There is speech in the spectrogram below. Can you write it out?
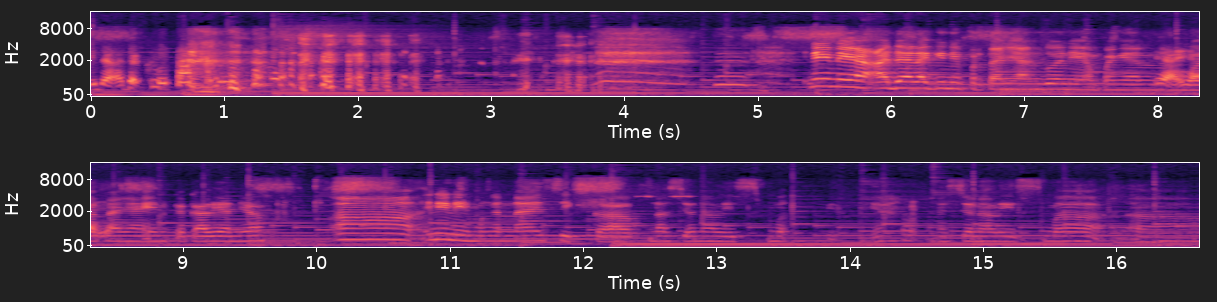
tidak ada kerutan-kerutan. ini nih ada lagi nih pertanyaan gue nih yang pengen Ya, gue ya, ya. tanyain ke kalian ya. Eh, ini nih mengenai sikap nasionalisme ya nasionalisme eh,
